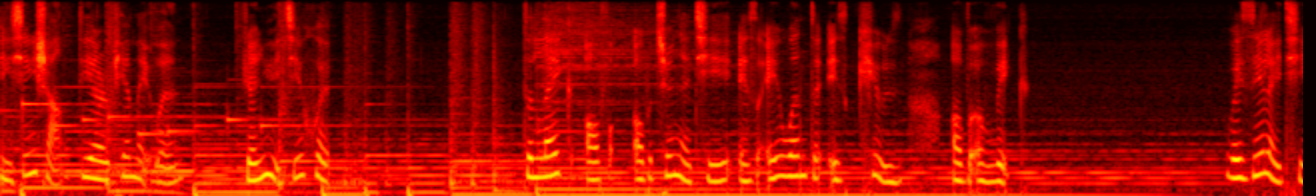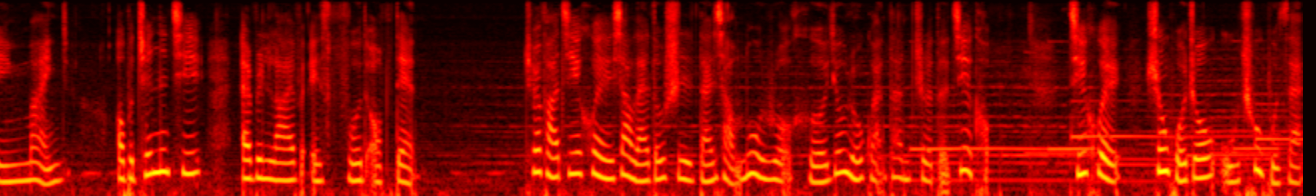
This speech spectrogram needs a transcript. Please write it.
请欣赏第二篇美文《人与机会》。The lack of opportunity is even the excuse of a weak, vacillating mind. Opportunity, every life is full of them. 缺乏机会向来都是胆小懦弱和优柔寡断者的借口。机会生活中无处不在。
